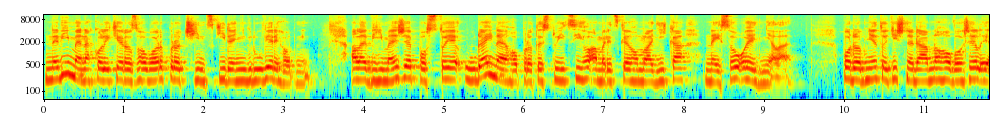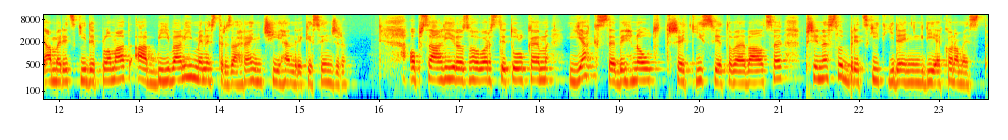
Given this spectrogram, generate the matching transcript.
Nevíme, nakolik je rozhovor pro čínský deník důvěryhodný, ale víme, že postoje údajného protestujícího amerického mladíka nejsou ojedinělé. Podobně totiž nedávno hovořil i americký diplomat a bývalý ministr zahraničí Henry Kissinger. Obsáhlý rozhovor s titulkem Jak se vyhnout třetí světové válce přinesl britský týdeník The Economist.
